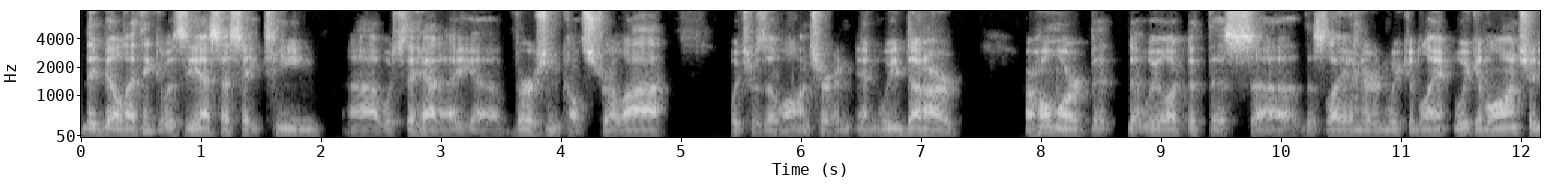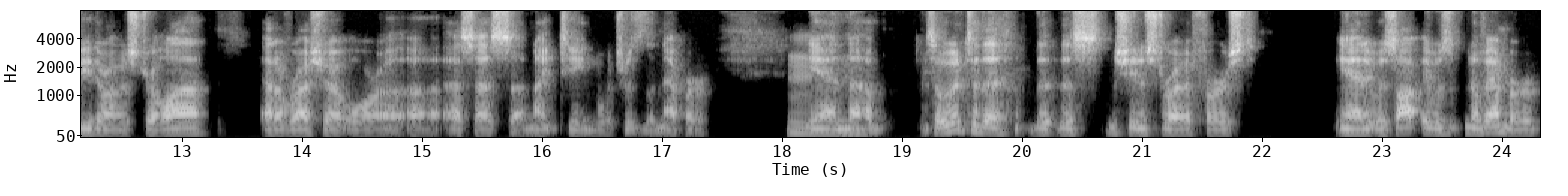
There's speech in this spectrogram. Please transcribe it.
they build. I think it was the SS-18, uh, which they had a, a, uh, version called Strela, which was a launcher, and, and we'd done our our homework that that we looked at this uh, this lander, and we could land we could launch it either on a Strela out of Russia or a, a SS-19, which was the Dnepr. Mm-hmm. And uh, so we went to the, the this Machina Stroya first, and it was it was November,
